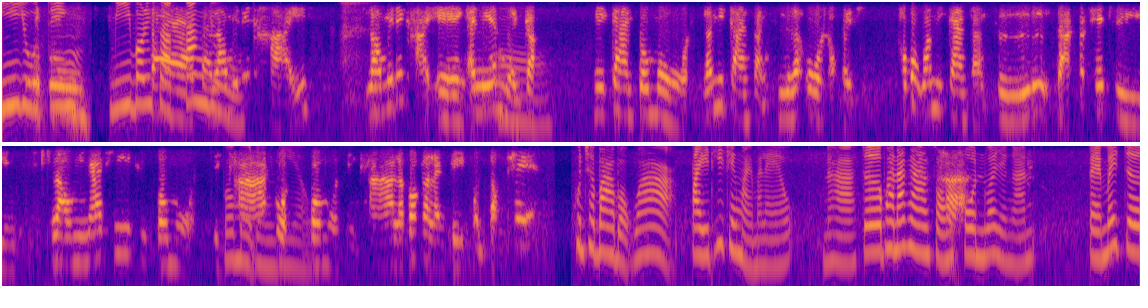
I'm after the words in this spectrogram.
มีอยู่จริง มีบริษัทตั้งอแต่ยู่เราไม่ได้ขาย เราไม่ได้ขายเอง อันนี้เหมือนกับมีการโปรโมทและมีการสั่งซื้อและโอนออกไป เขาบอกว่ามีการสั่งซื้อจากประเทศจีน เรามีหน้าที่คือโปรโมทสินค้าโปรโมทอย่างกดเดียวโปรโมทสินค้า แล้วก็การันตีผลตอบแทนคุณชบาบอกว่าไปที่เชียงใหม่มาแล้วนะคะ เจอพนักงานสองค่ะคนว่าอย่างนั้น แต่ไม่เจอ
